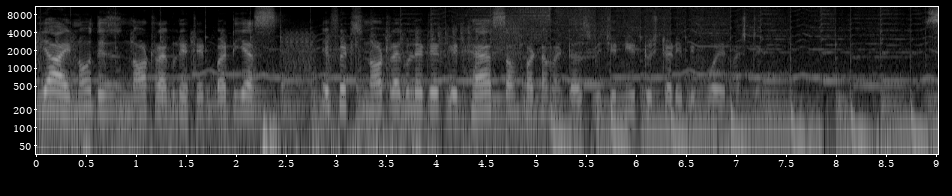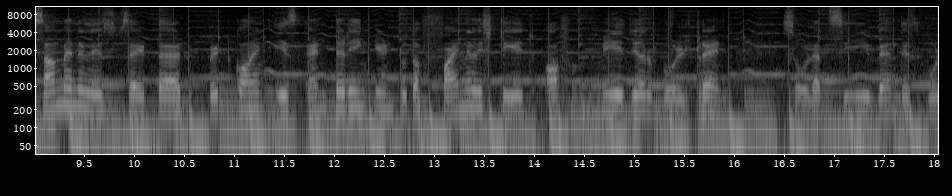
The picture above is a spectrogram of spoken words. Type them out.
yeah i know this is not regulated but yes if it's not regulated it has some fundamentals which you need to study before investing some analysts said that Bitcoin is entering into the final stage of a major bull trend. So let's see when this bull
